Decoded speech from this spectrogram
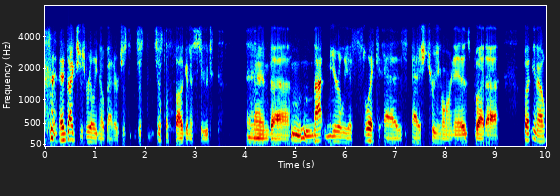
and Dykstra's really no better, just just just a thug in a suit. And uh Mhm. not nearly as slick as as Treehorn is, but uh but you know,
